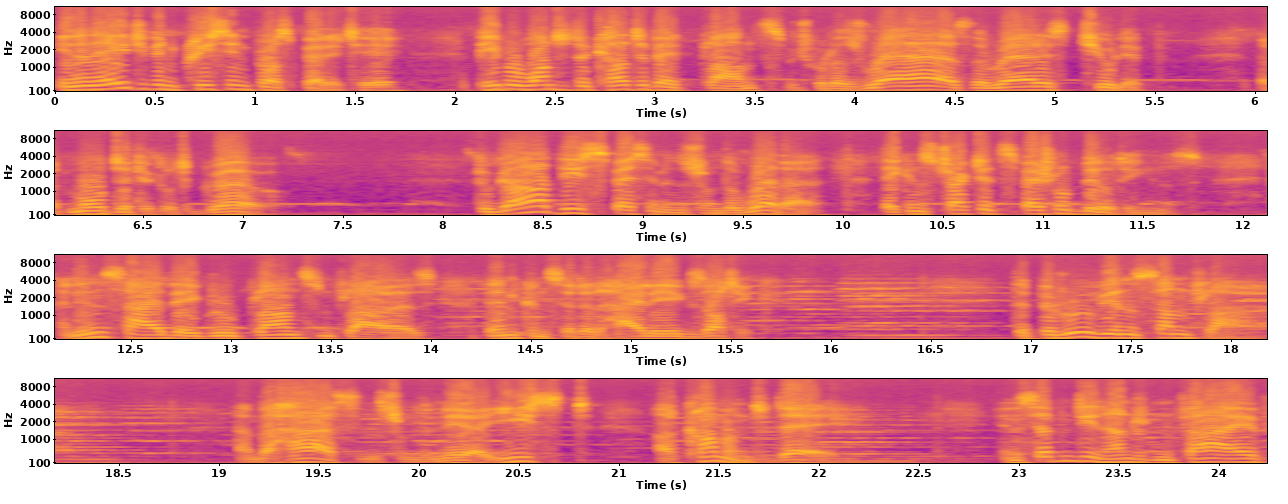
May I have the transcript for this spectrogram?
In an age of increasing prosperity, people wanted to cultivate plants which were as rare as the rarest tulip, but more difficult to grow. To guard these specimens from the weather, they constructed special buildings, and inside they grew plants and flowers then considered highly exotic. The Peruvian sunflower and the hyacinths from the Near East are common today, in 1705,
